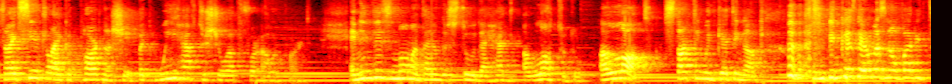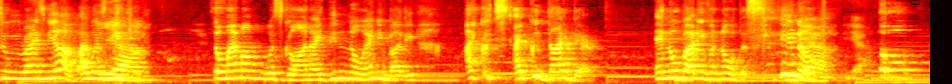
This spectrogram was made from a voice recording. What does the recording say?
So I see it like a partnership, but we have to show up for our part. And in this moment, I understood I had a lot to do, a lot, starting with getting up, because there was nobody to rise me up. I was yeah. So my mom was gone. I didn't know anybody. I could I could die there, and nobody even noticed. You know. Yeah. yeah. So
